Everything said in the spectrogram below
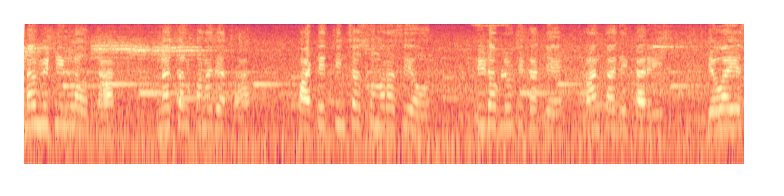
न मिटिंग लावता न कल्पना देता पहाटे तीनच्या सुमारास येऊन पी डब्ल्यू टी खाते प्रांत अधिकारी डी वाय एस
